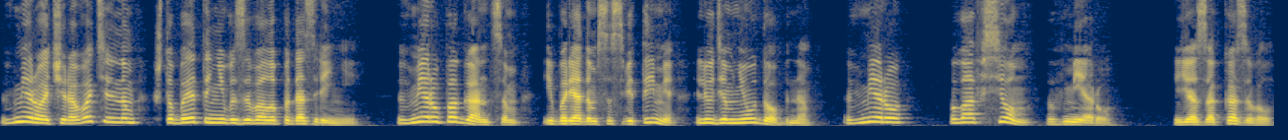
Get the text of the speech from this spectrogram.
в меру очаровательным, чтобы это не вызывало подозрений. В меру поганцем, ибо рядом со святыми людям неудобно. В меру... во всем в меру. Я заказывал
